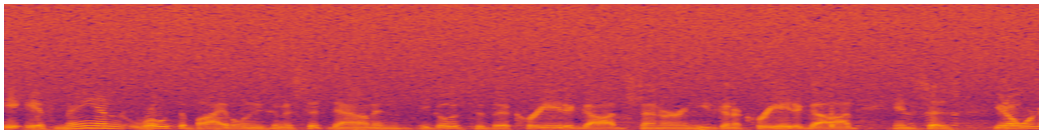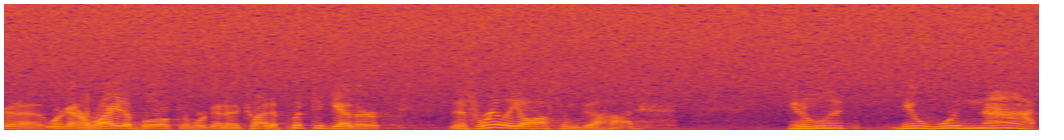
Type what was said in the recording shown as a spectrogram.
if man wrote the Bible and he's going to sit down and he goes to the Create a God Center and he's going to create a God and says, you know, we're going to we're going to write a book and we're going to try to put together this really awesome God. You know what? You would not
